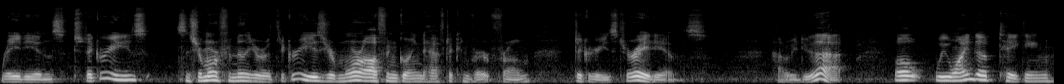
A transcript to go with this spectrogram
radians to degrees, since you're more familiar with degrees, you're more often going to have to convert from degrees to radians. How do we do that? Well, we wind up taking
